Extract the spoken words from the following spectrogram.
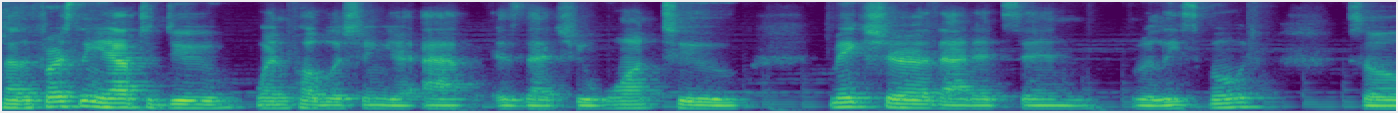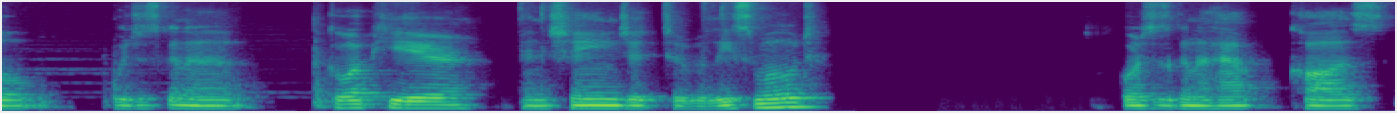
Now, the first thing you have to do when publishing your app is that you want to make sure that it's in release mode. So we're just gonna go up here and change it to release mode. Of course, it's gonna have cause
